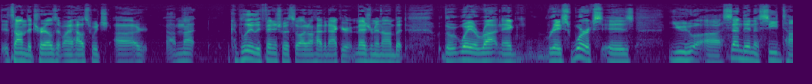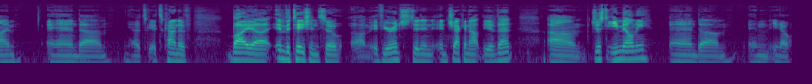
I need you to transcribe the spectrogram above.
it's on the trails at my house, which uh, I'm not completely finished with, so I don't have an accurate measurement on. But the way a rotten egg race works is you uh, send in a seed time, and um, you know, it's it's kind of by uh, invitation. So um, if you're interested in, in checking out the event, um, just email me and um, and you know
